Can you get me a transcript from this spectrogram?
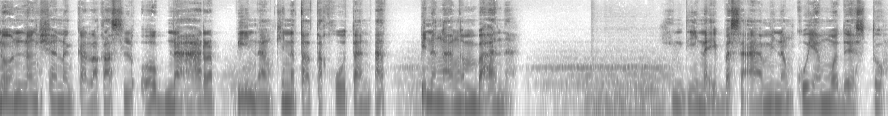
noon lang siya nagkalakas loob na harapin ang kinatatakutan at pinangangambahan. Hindi na iba sa amin ang Kuya Modesto.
